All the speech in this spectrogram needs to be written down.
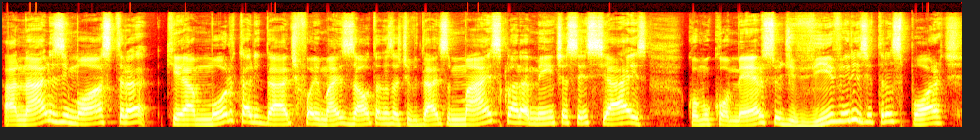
A análise mostra que a mortalidade foi mais alta nas atividades mais claramente essenciais, como comércio de víveres e transporte.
